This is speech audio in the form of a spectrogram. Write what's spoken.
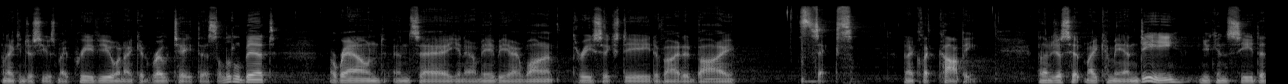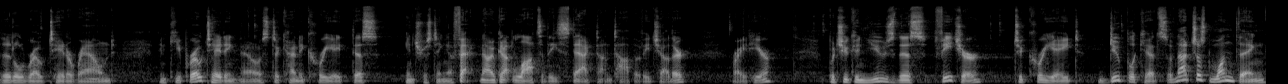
and I can just use my preview and I could rotate this a little bit around and say, you know, maybe I want 360 divided by 6. And I click copy. And then I just hit my Command D, and you can see that it'll rotate around and keep rotating those to kind of create this interesting effect. Now I've got lots of these stacked on top of each other right here, but you can use this feature to create duplicates of not just one thing,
